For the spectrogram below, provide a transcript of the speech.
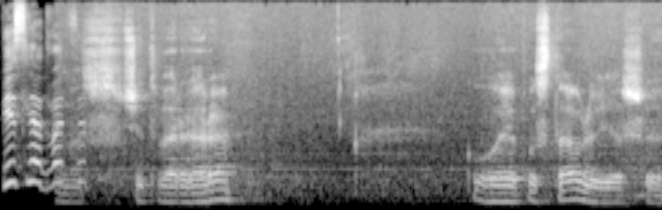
Після 20... В четвер гра. Кого я поставлю, я ще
